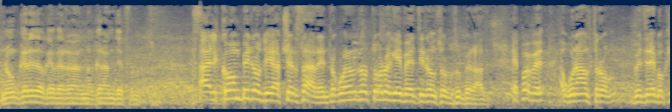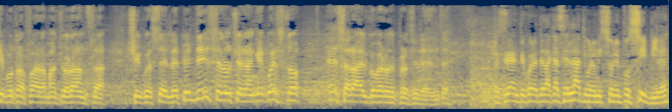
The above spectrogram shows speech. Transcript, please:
Non credo che verranno grande frutto ha il compito di accertare entro 48 ore che i veti non sono superati. E poi un altro vedremo chi potrà fare la maggioranza 5 Stelle e PD, se non c'è neanche questo eh, sarà il governo del Presidente. Presidente, quella della Casellati è una missione impossibile?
